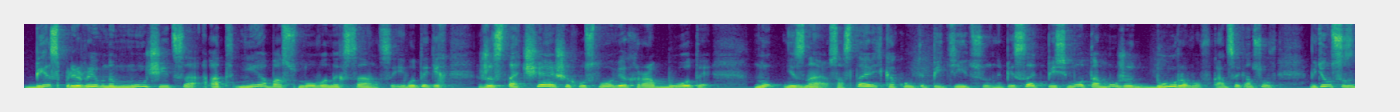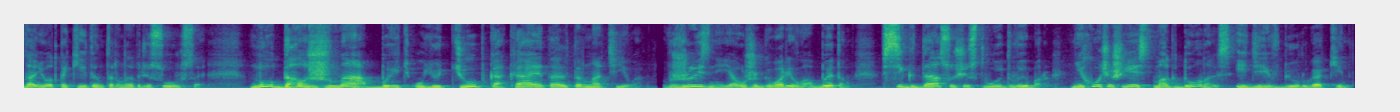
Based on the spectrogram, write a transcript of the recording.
беспрерывно мучается от необоснованных санкций и вот этих жесточайших условиях работы, ну, не знаю, составить какую-то петицию, написать письмо тому же Дурову, в конце концов, ведь он создает какие-то интернет-ресурсы. Ну, должна быть у YouTube какая-то альтернатива. В жизни, я уже говорил об этом, всегда существует выбор. Не хочешь есть Макдональдс, иди в Burger King.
